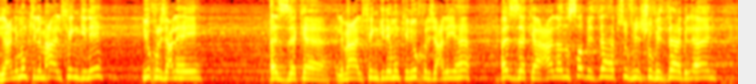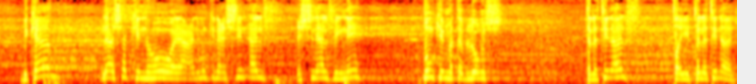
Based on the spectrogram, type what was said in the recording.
يعني ممكن اللي معاه 2000 جنيه يخرج عليها إيه؟ الزكاة. اللي معاه 2000 جنيه ممكن يخرج عليها الزكاة. على نصاب الذهب شوف, شوف الذهب الآن بكام؟ لا شك أنه هو يعني ممكن 20000 20000 جنيه. ممكن ما تبلغش 30000 طيب 30000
